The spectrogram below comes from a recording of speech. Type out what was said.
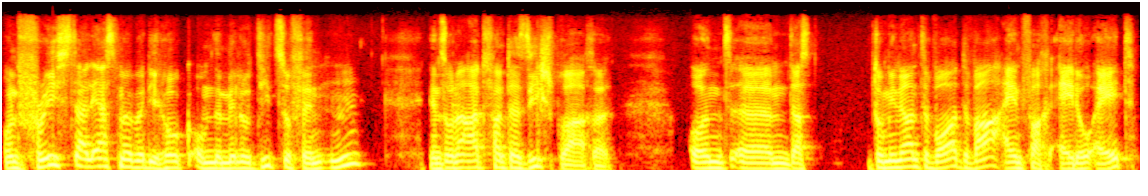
und freestyle erstmal über die Hook, um eine Melodie zu finden, in so einer Art Fantasiesprache. Und ähm, das dominante Wort war einfach 808.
